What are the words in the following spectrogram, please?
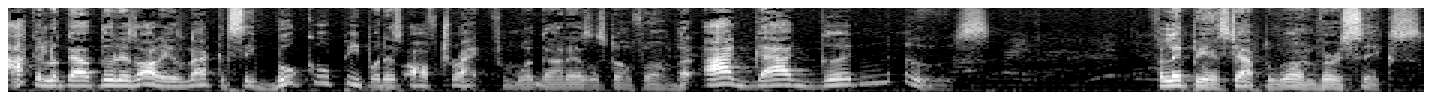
I could look out through this audience and I could see buku people that's off track from what God has in store for them. But I got good news. Philippians chapter 1, verse 6.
